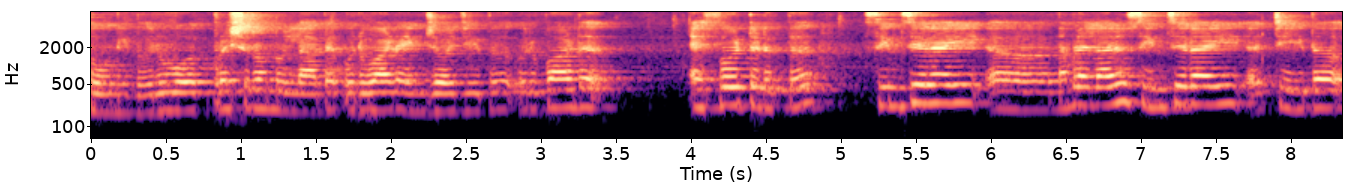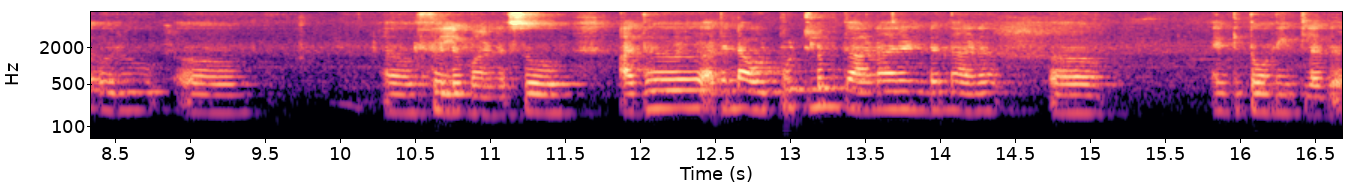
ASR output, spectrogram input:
തോന്നിയത് ഒരു വർക്ക് പ്രഷറൊന്നും ഇല്ലാതെ ഒരുപാട് എൻജോയ് ചെയ്ത് ഒരുപാട് എഫേർട്ട് എടുത്ത് സിൻസിയറായി നമ്മളെല്ലാവരും സിൻസിയറായി ചെയ്ത ഒരു ഫിലിമാണ് സോ അത് അതിന്റെ ഔട്ട്പുട്ടിലും കാണാനുണ്ടെന്നാണ് എനിക്ക് തോന്നിയിട്ടുള്ളത്.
